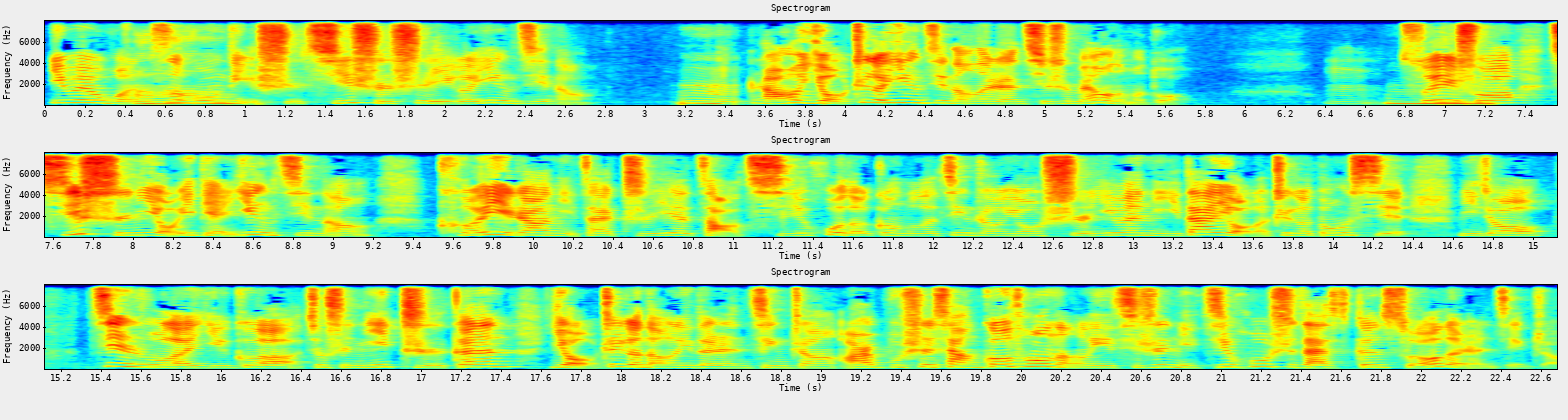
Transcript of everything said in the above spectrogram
因为文字功底是其实是一个硬技能，嗯，然后有这个硬技能的人其实没有那么多，嗯，所以说其实你有一点硬技能，可以让你在职业早期获得更多的竞争优势，因为你一旦有了这个东西，你就进入了一个就是你只跟有这个能力的人竞争，而不是像沟通能力，其实你几乎是在跟所有的人竞争。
